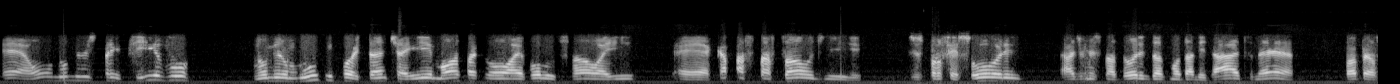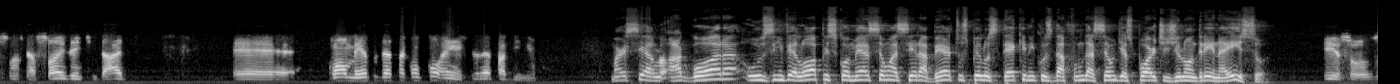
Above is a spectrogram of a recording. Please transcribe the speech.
É, um número expressivo, número muito importante aí, mostra com a evolução aí, é, capacitação de, de professores, administradores das modalidades, né, próprias associações, entidades, é, com aumento dessa concorrência, né, Fabinho? Marcelo, agora os envelopes começam a ser abertos pelos técnicos da Fundação de Esportes de Londrina, é isso? Isso, os,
